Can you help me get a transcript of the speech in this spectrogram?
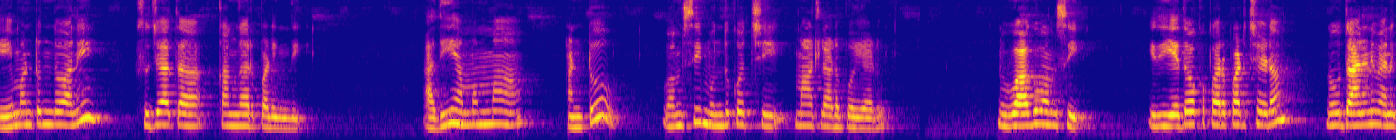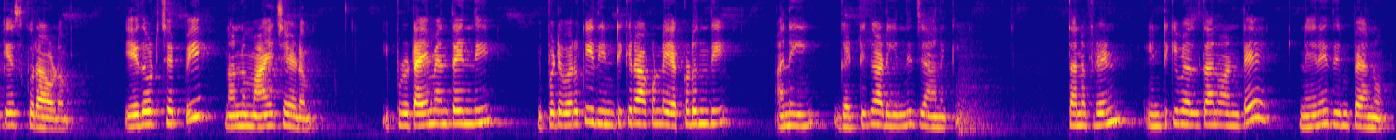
ఏమంటుందో అని సుజాత కంగారు పడింది. అది అమ్మమ్మ అంటూ వంశీ ముందుకొచ్చి మాట్లాడబోయాడు. నువ్వాగు వంశీ. ఇది ఏదో ఒక పొరపాటు చేయడం నువ్వు దానిని వెనకేసుకురావడం. ఏదోటి చెప్పి నన్ను మాయ చేయడం. ఇప్పుడు టైం ఎంతైంది? ఇప్పటి వరకు ఇది ఇంటికి రాకుండా ఎక్కడుంది? అని గట్టిగా అడిగింది జానకి. తన ఫ్రెండ్ ఇంటికి వెళ్తాను అంటే నేనే దింపాను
